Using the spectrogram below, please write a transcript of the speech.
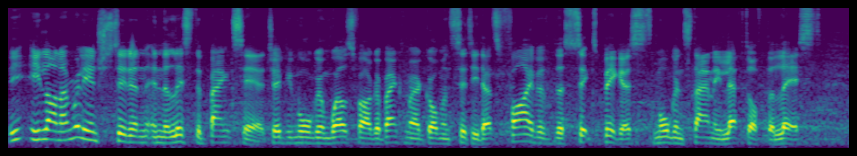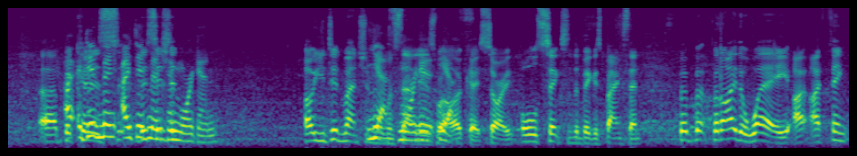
Ylan, I'm really interested in, in, the list of banks here. JP Morgan, Wells Fargo, Bank of America, Goldman Citi. That's five of the six biggest. Morgan Stanley left off the list. Uh, I did, men- I did mention Morgan. Oh, you did mention yes, Morgan Stanley Morgan, as well. Yes. Okay, sorry. All six of the biggest banks then. But, but, but either way, I, I, think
